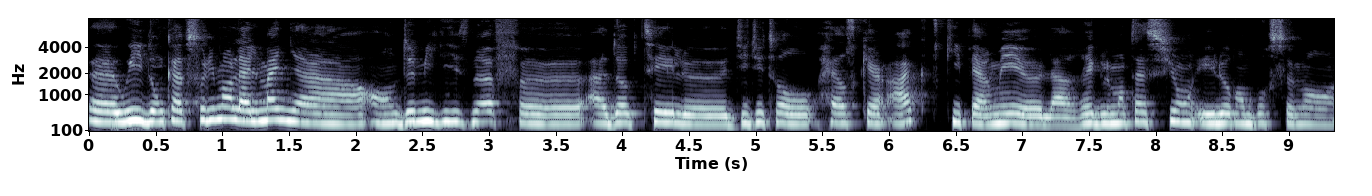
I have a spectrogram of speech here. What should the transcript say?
Euh, oui, donc absolument. L'Allemagne a en 2019 euh, adopté le Digital Healthcare Act qui permet euh, la réglementation et le remboursement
